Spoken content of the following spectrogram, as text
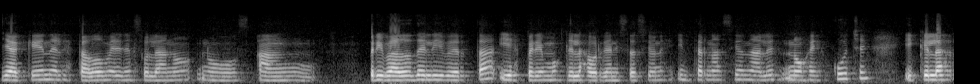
ya que en el Estado venezolano nos han privados de libertad y esperemos que las organizaciones internacionales nos escuchen y que las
